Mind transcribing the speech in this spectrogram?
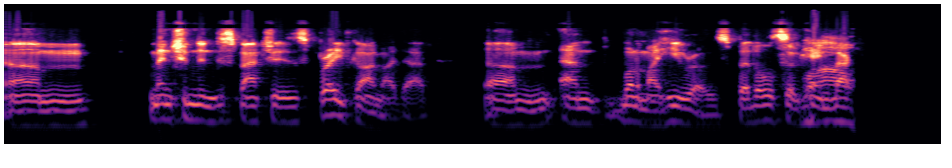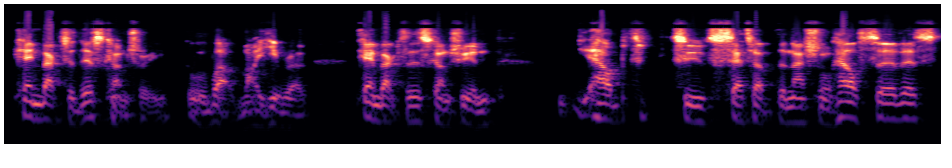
Um, mentioned in dispatches, brave guy, my dad, um, and one of my heroes, but also came Wow. back came back to this country. Well, my hero came back to this country and helped to set up the National Health Service,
